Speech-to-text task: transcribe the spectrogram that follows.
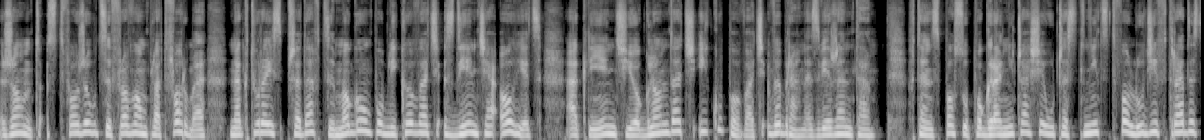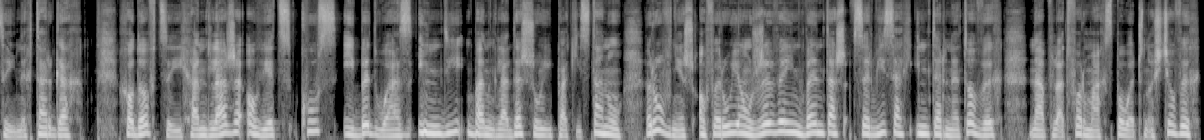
Rząd stworzył cyfrową platformę, na której sprzedawcy mogą publikować zdjęcia owiec, a klienci oglądać i kupować wybrane zwierzęta. W ten sposób ogranicza się uczestnictwo ludzi w tradycyjnych targach. Hodowcy i handlarze owiec, kus i bydła z Indii, Bangladeszu i Pakistanu również oferują żywy inwentarz w serwisach internetowych, na platformach społecznościowych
